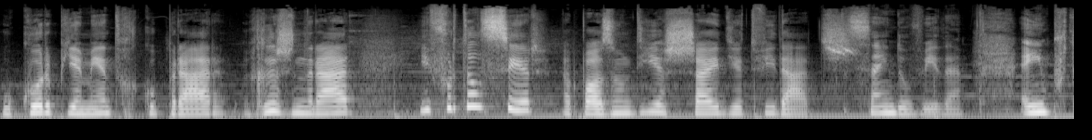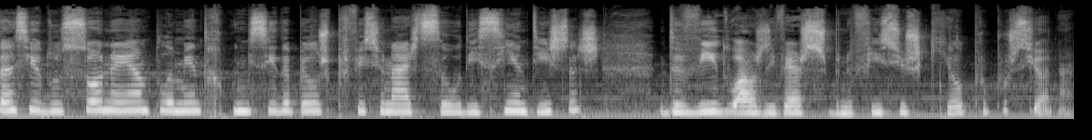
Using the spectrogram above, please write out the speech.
o corpo e a mente recuperar, regenerar e fortalecer após um dia cheio de atividades. Sem dúvida. A importância do sono é amplamente reconhecida pelos profissionais de saúde e cientistas devido aos diversos benefícios que ele proporciona.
